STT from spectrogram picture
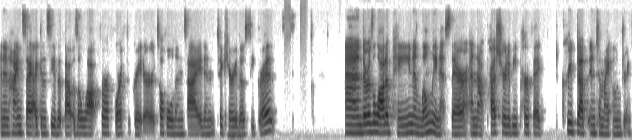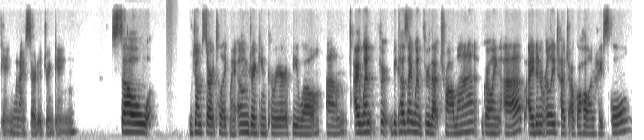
And in hindsight, I can see that that was a lot for a fourth grader to hold inside and to carry mm-hmm. those secrets. And there was a lot of pain and loneliness there, and that pressure to be perfect creeped up into my own drinking when I started drinking. So, jumpstart to like my own drinking career, if you will. Um, I went through because I went through that trauma growing up. I didn't really touch alcohol in high school.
